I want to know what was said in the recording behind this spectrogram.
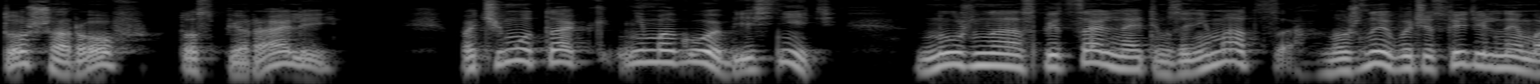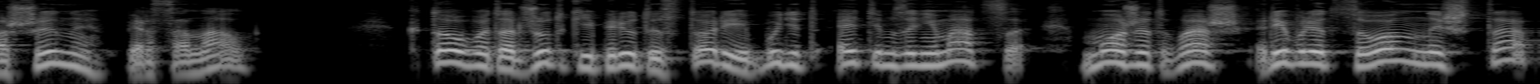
то шаров, то спиралей. Почему так, не могу объяснить. Нужно специально этим заниматься, нужны вычислительные машины, персонал. Кто в этот жуткий период истории будет этим заниматься? Может, ваш революционный штаб?»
